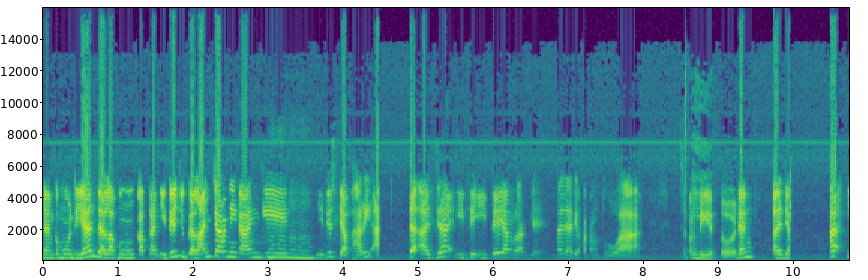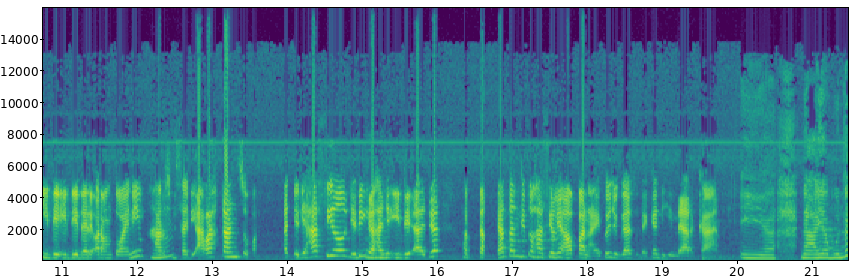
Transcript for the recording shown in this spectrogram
Dan kemudian dalam mengungkapkan ide juga lancar nih Kak Anggi. Mm-hmm. Jadi setiap hari ada aja ide-ide yang luar biasa dari orang tua. Seperti iya. itu. Dan uh, ide-ide dari orang tua ini hmm. harus bisa diarahkan supaya jadi hasil. Jadi nggak hmm. hanya ide aja tapi kelihatan gitu hasilnya apa. Nah itu juga sebaiknya dihindarkan Iya. Nah, Ayah Bunda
